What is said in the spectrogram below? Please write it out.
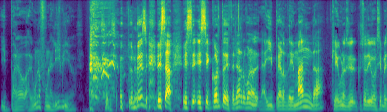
y para algunos fue un alivio. ¿Entendés? Esa, ese, ese, corte de tener, bueno, la hiperdemanda, que uno, yo digo siempre,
